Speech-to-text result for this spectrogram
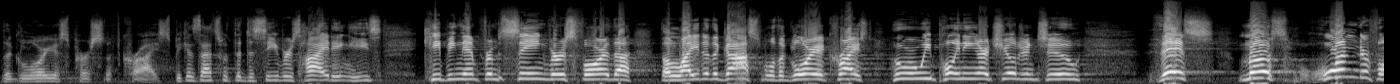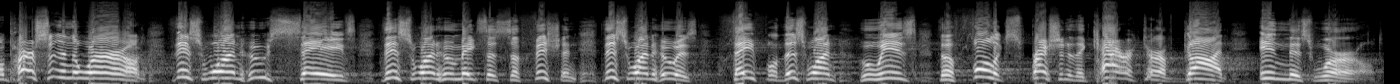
the glorious person of Christ. Because that's what the deceiver's hiding. He's keeping them from seeing, verse 4, the, the light of the gospel, the glory of Christ. Who are we pointing our children to? This most wonderful person in the world. This one who saves. This one who makes us sufficient. This one who is faithful. This one who is the full expression of the character of God in this world.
